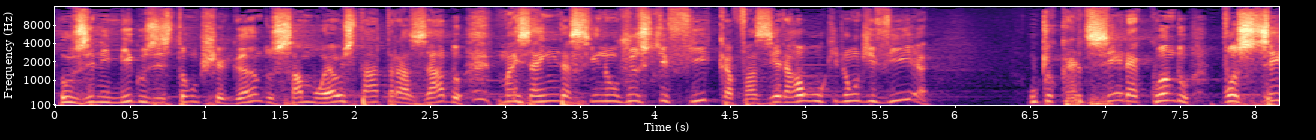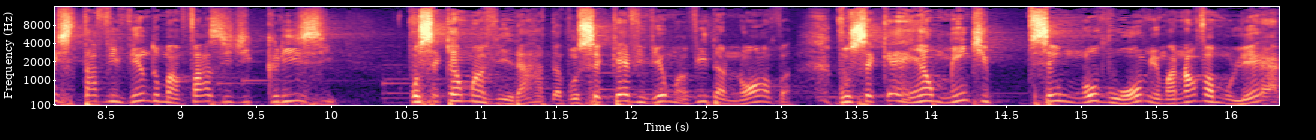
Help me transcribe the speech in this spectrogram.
os inimigos estão chegando, Samuel está atrasado, mas ainda assim não justifica fazer algo que não devia. O que eu quero dizer é quando você está vivendo uma fase de crise, você quer uma virada, você quer viver uma vida nova, você quer realmente ser um novo homem, uma nova mulher,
